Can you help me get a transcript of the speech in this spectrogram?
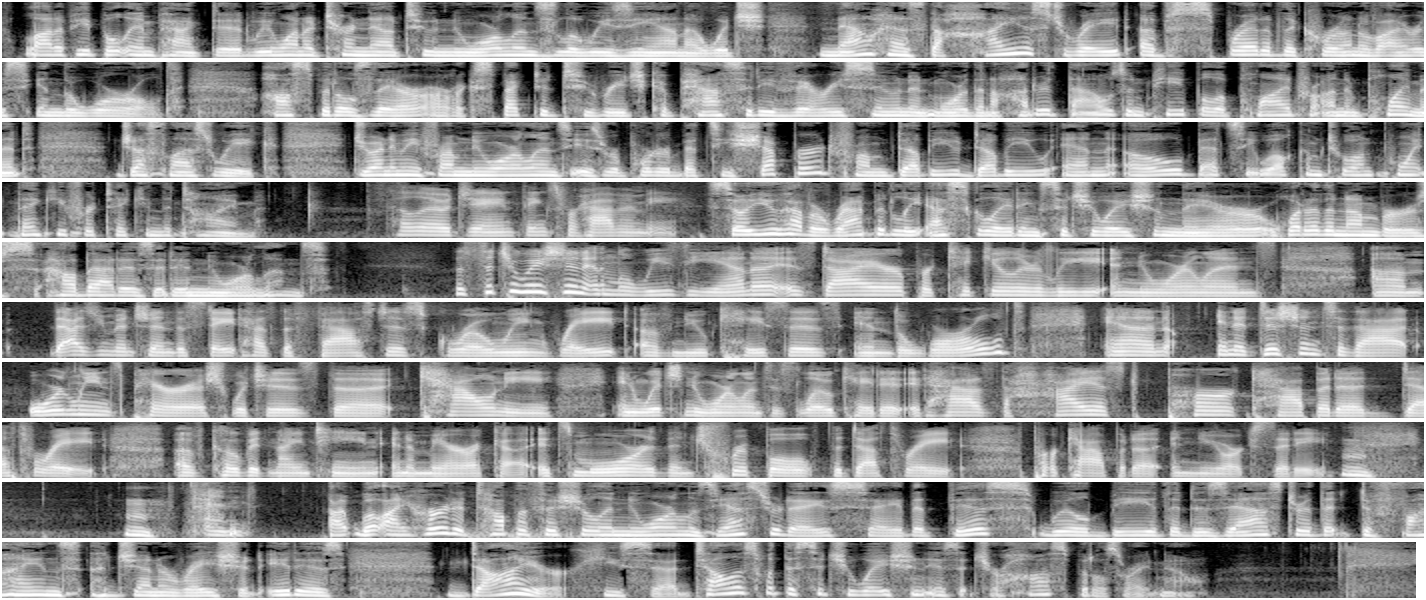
A lot of people impacted. We want to turn now to New Orleans, Louisiana, which now has the highest rate of spread of the coronavirus in the world. Hospitals there are expected to reach capacity very soon, and more than 100,000 people applied for unemployment just last week. Joining me from New Orleans is reporter Betsy Shepard from WWNO. Betsy, welcome to On Point. Thank you for taking the time. Hello, Jane. Thanks for having me. So, you have a rapidly escalating situation there. What are the numbers? How bad is it in New Orleans? The situation in Louisiana is dire, particularly in New Orleans. Um, as you mentioned, the state has the fastest growing rate of new cases in the world. And in addition to that, Orleans Parish, which is the county in which New Orleans is located, it has the highest per capita death rate of COVID 19 in America. It's more than triple the death rate per capita in New York City. Mm. Mm. And uh, well, I heard a top official in New Orleans yesterday say that this will be the disaster that defines a generation. It is dire, he said. Tell us what the situation is at your hospitals right now.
